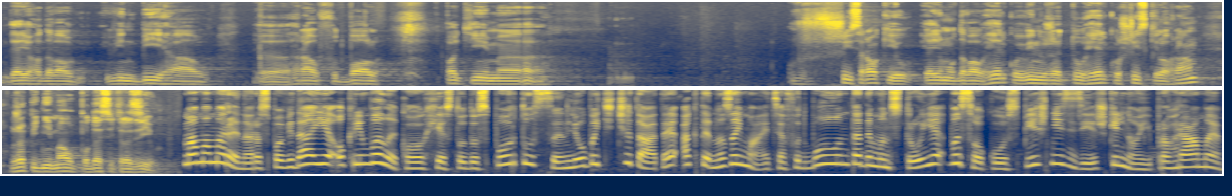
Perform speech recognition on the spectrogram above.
я його давав, він бігав, е, грав в футбол. Потім е, в 6 років я йому давав гірку, і він вже ту гірку 6 кілограм вже піднімав по 10 разів. Мама Марина розповідає, окрім великого хисту до спорту, син любить читати, активно займається футболом та демонструє високу успішність зі шкільної програми.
